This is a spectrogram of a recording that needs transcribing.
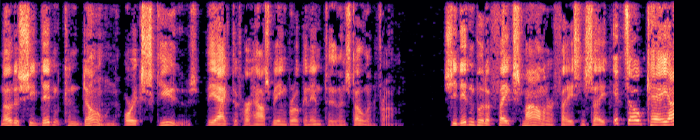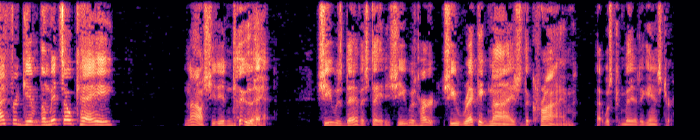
Notice she didn't condone or excuse the act of her house being broken into and stolen from. She didn't put a fake smile on her face and say, It's okay, I forgive them, it's okay. No, she didn't do that. She was devastated. She was hurt. She recognized the crime that was committed against her.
